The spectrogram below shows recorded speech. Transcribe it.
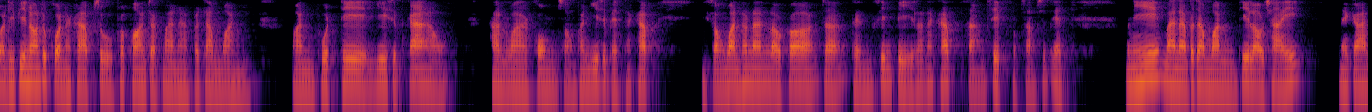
วัสดีพี่น้องทุกคนนะครับ สู่พระพรจากมานาประจำวัน วันพุธที่ 29ธันวาคม 2021 นะครับ อีก 2 วันเท่านั้นเราก็จะถึงสิ้นปีแล้วนะครับ 30 กับ 31 วันนี้มานาประจำวันที่เราใช้ในการ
